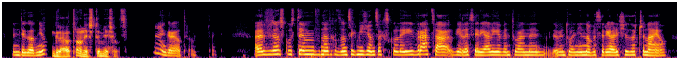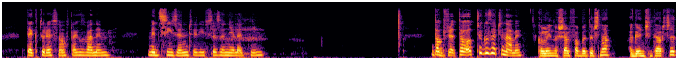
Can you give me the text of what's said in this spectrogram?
w tym tygodniu. Gra o Tron jeszcze miesiąc. No i gra o Tron, tak. Ale w związku z tym w nadchodzących miesiącach z kolei wraca wiele seriali, ewentualne, ewentualnie nowe seriale się zaczynają. Te, które są w tak zwanym mid-season, czyli w sezonie letnim. Dobrze, to od czego zaczynamy? Kolejność alfabetyczna? Agenci tarczy?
